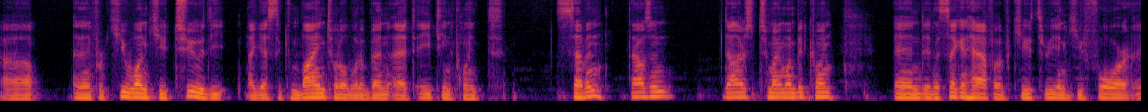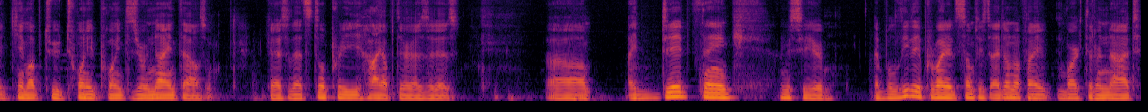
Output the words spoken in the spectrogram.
Uh, and then for Q1, Q2, the I guess the combined total would have been at 18.7 thousand dollars to mine one Bitcoin. And in the second half of Q3 and Q4, it came up to 20.09 thousand. Okay, so that's still pretty high up there as it is. Um, I did think, let me see here. I believe they provided something. I don't know if I marked it or not.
